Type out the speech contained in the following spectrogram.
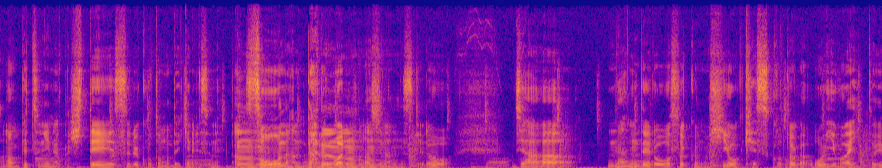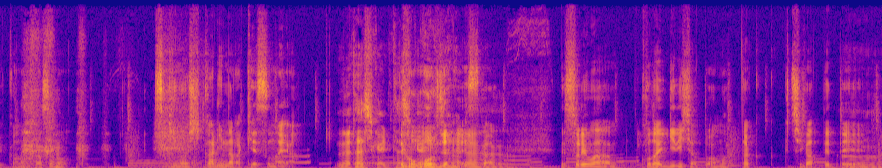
あまあ、別になんか否定することもできないですよね。あ、うん。そうなんだで終わる話なんですけど、じゃあなんでろうそくの火を消すことがお祝いというかなんかその 月の光なら消すなや。まあ確かに確かに。思うじゃないですか。うん。でそれは古代ギリシャとは全く違ってて、うん。ま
